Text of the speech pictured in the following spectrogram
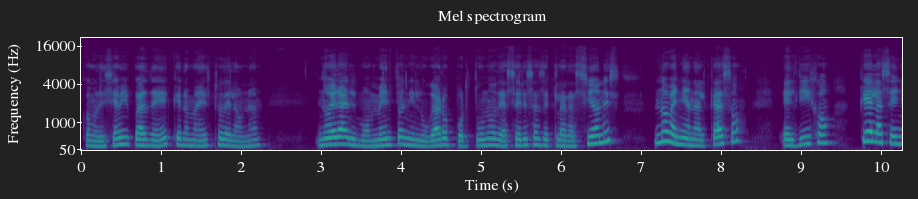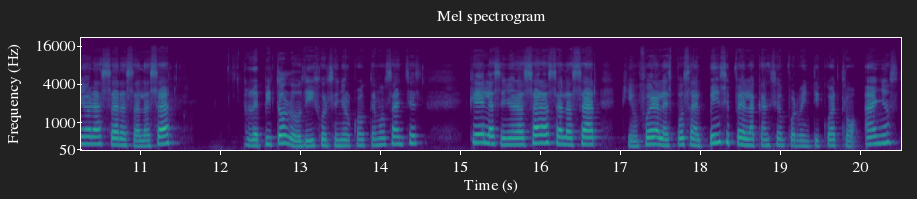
como decía mi padre, que era maestro de la UNAM, no era el momento ni lugar oportuno de hacer esas declaraciones, no venían al caso él dijo que la señora Sara Salazar, repito, lo dijo el señor Cuauhtémoc Sánchez, que la señora Sara Salazar, quien fuera la esposa del príncipe de la canción por 24 años,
